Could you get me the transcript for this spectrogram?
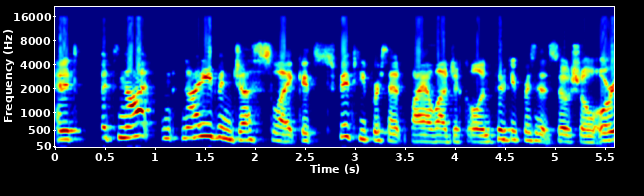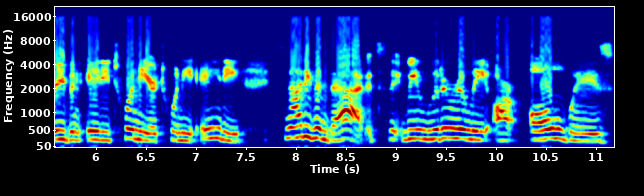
And it's it's not not even just like it's 50% biological and 50% social or even 80-20 or 20-80 it's not even that. It's that we literally are always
